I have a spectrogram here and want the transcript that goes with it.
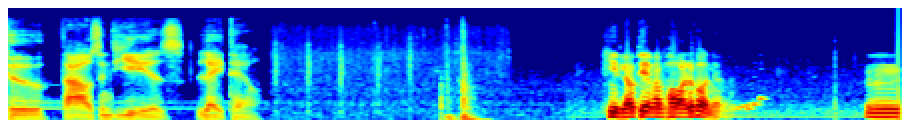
2,000 years later. หินแล้วเตรียมมาพอหรือเปล่าเนี่ย อืม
